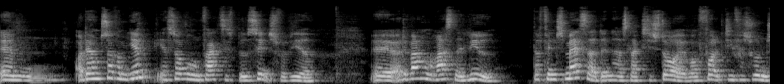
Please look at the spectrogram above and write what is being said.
Øhm, og da hun så kom hjem, ja, så var hun faktisk blevet sindsforvirret. Øh, og det var hun resten af livet. Der findes masser af den her slags historie, hvor folk de er forsvundet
